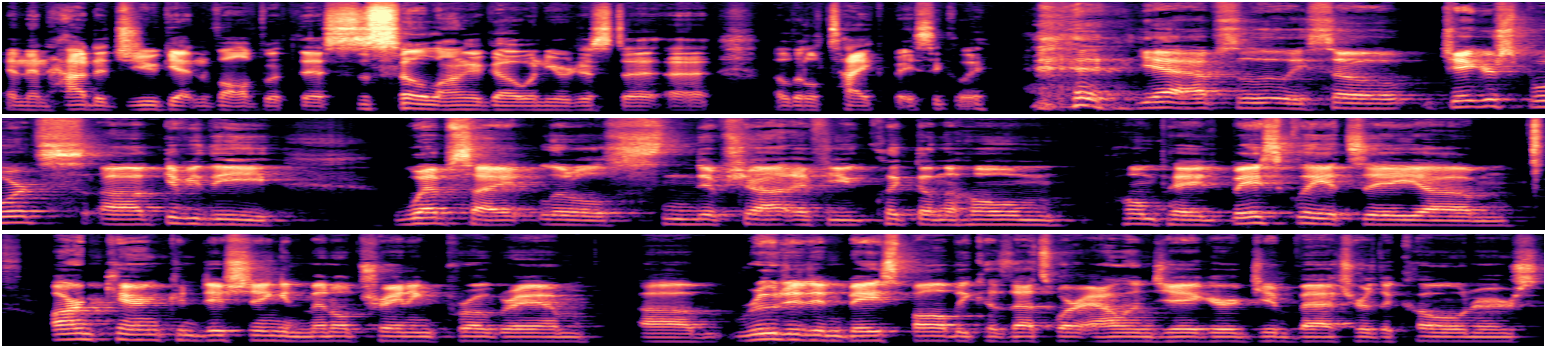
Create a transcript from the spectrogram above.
And then how did you get involved with this so long ago when you were just a, a, a little tyke, basically? yeah, absolutely. So, Jaeger Sports, uh, I'll give you the website little snapshot. If you clicked on the home homepage, basically, it's a um, arm care and conditioning and mental training program um, rooted in baseball because that's where Alan Jaeger, Jim Batcher, the co-owners,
